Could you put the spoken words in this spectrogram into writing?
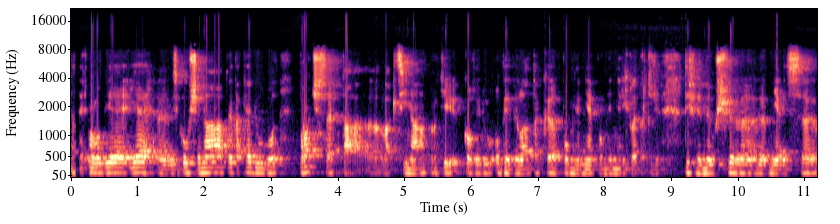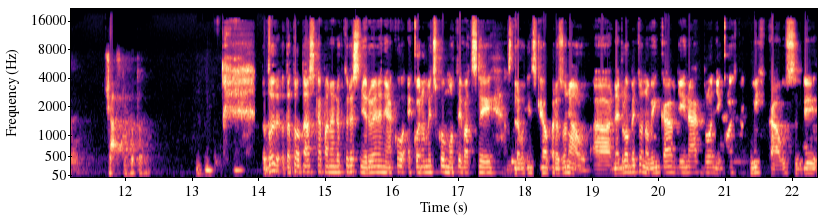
ta technologie je vyzkoušená a to je také důvod, proč se ta vakcína proti covidu objevila tak poměrně, poměrně rychle, protože ty firmy už měly z části hotové. Mhm. Tato, tato otázka, pane doktore, směruje na nějakou ekonomickou motivaci zdravotnického personálu. A nebylo by to novinka, v dějinách bylo několik takových kaus, kdy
